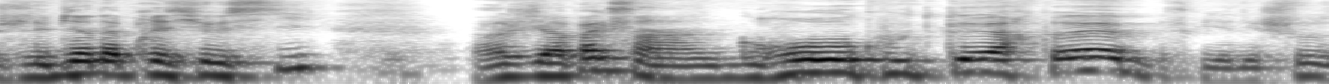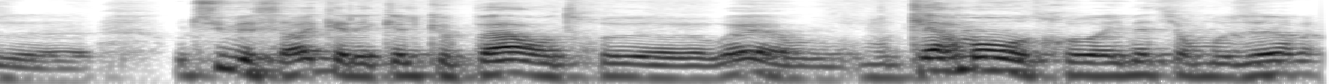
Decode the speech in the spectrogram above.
je l'ai bien apprécié aussi. Alors, je dirais pas que c'est un gros coup de cœur quand même, parce qu'il y a des choses euh, au-dessus, mais c'est vrai qu'elle est quelque part entre, euh, ouais, on- clairement entre I Met Your Mother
